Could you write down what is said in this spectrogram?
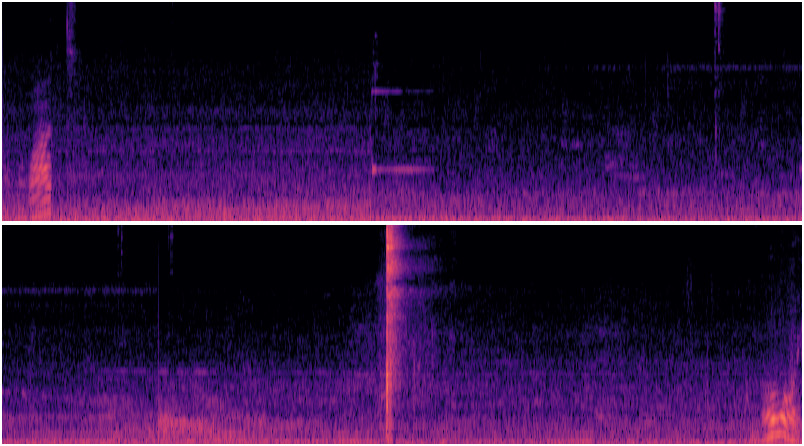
À droite. Oh oui.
